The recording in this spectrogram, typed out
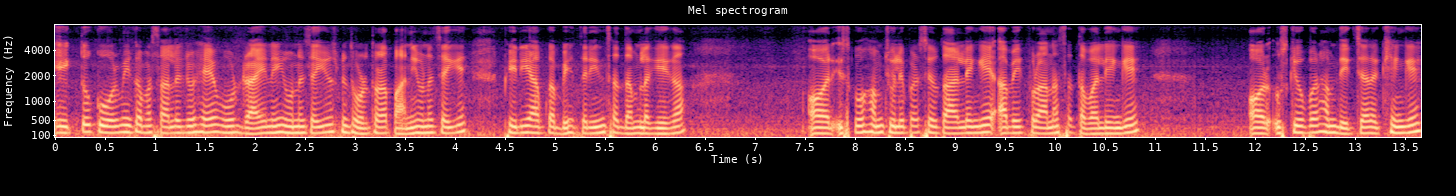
एक तो कौरमे का मसाला जो है, वो ड्राई नहीं होना चाहिए, उसमें थोड़ा थोड़ा पानी होना चाहिए, फिर ही आपका बेहतरीन सा दम लगेगा। और इसको हम चूल्हे पर से उतार लेंगे, अब एक पुराना सा तवा लेंगे और उसके ऊपर हम देगचा रखेंगे।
